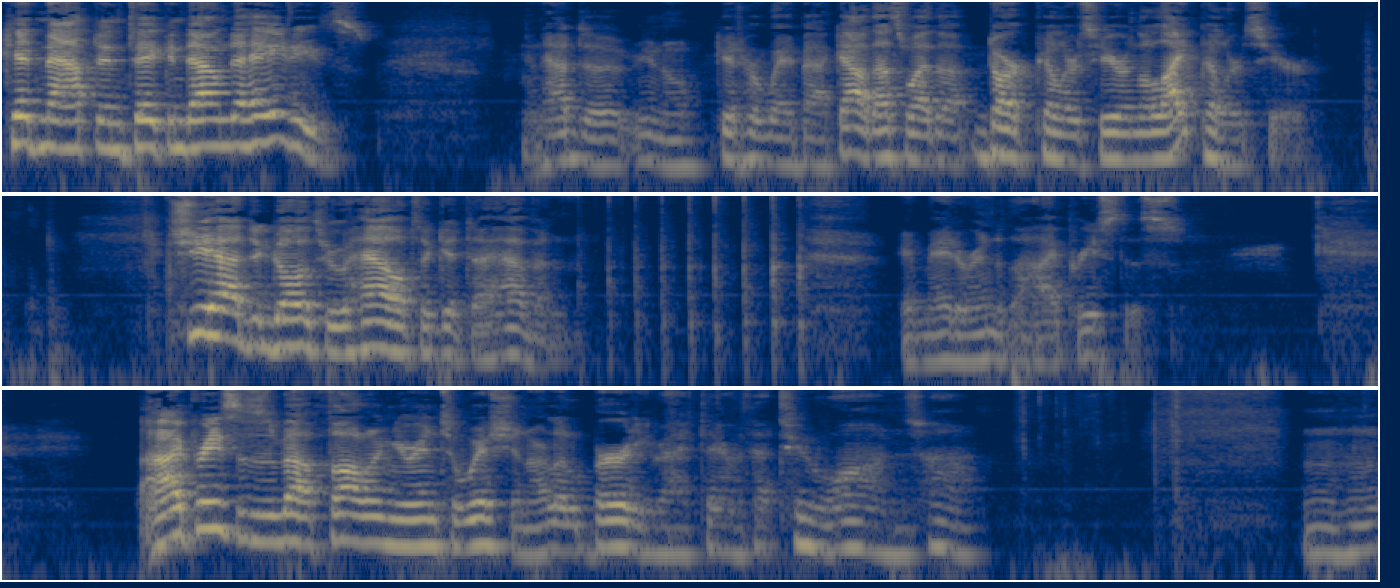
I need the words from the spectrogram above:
kidnapped and taken down to Hades and had to, you know, get her way back out. That's why the dark pillar's here and the light pillar's here. She had to go through hell to get to heaven. It made her into the high priestess. The high priestess is about following your intuition. Our little birdie right there with that two wands, huh? Mm-hmm.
